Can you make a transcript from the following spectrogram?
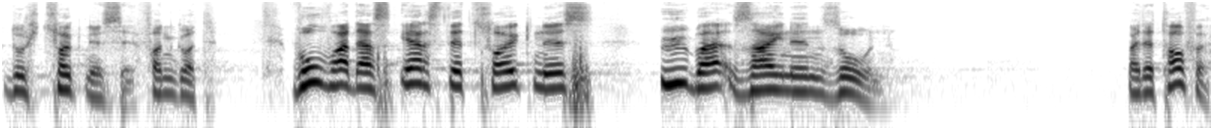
durch Zeugnisse von Gott. Wo war das erste Zeugnis über seinen Sohn? Bei der Taufe.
